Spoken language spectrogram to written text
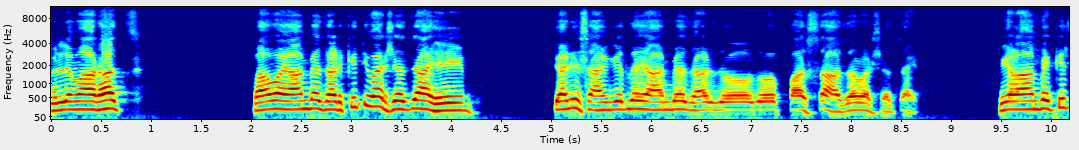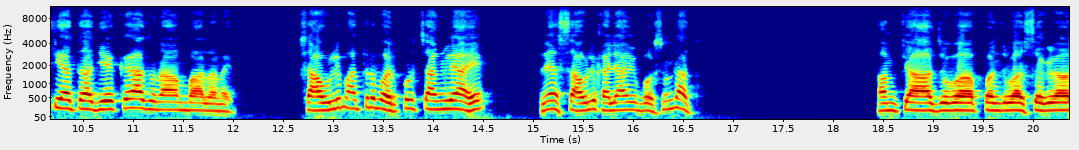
म्हणले महाराज बाबा हे आंब्या झाड किती वर्षाचं आहे? त्याने सांगितलं हे आंब्या झाड जवळजवळ पाच सहा हजार वर्षाचं आहे. याला आंबे किती येतात? एकही अजून आंबा आला नाही. सावली मात्र भरपूर चांगली आहे आणि या सावलीखाली आम्ही बसून राहतो. आमच्या आजोबा पंजोबा सगळ्या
